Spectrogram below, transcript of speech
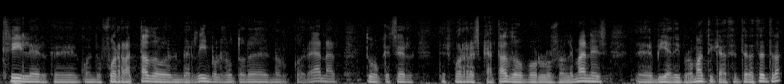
thriller que cuando fue raptado en Berlín por las autoridades norcoreanas tuvo que ser después rescatado por los alemanes eh, vía diplomática, etcétera, etcétera,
